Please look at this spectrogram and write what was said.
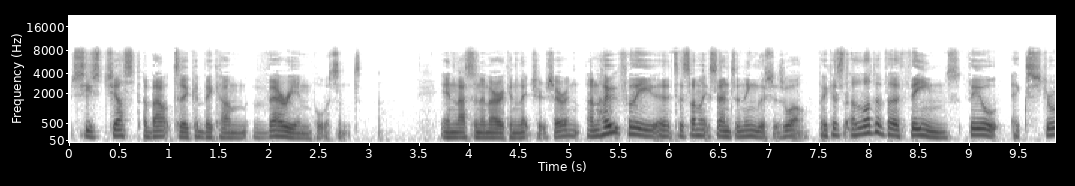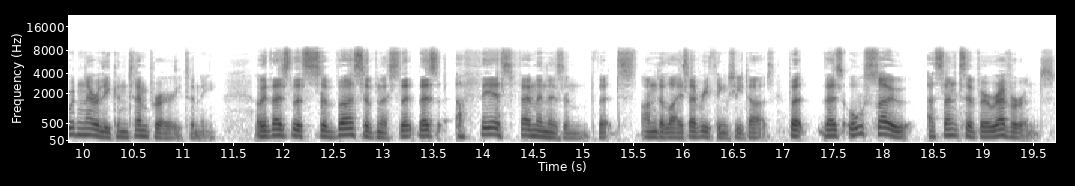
she's just about to become very important in Latin American literature and, and hopefully uh, to some extent in English as well, because a lot of her themes feel extraordinarily contemporary to me. I mean, there's this subversiveness, there's a fierce feminism that underlies everything she does, but there's also a sense of irreverence,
